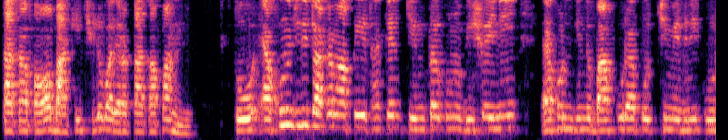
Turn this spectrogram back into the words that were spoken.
টাকা পাওয়া বাকি ছিল বা যারা টাকা পাননি। তো এখনও যদি টাকা না পেয়ে থাকেন, চিন্তার কোনো বিষয় নেই। এখন কিন্তু বাঁকুড়া, পশ্চিম মেদিনীপুর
